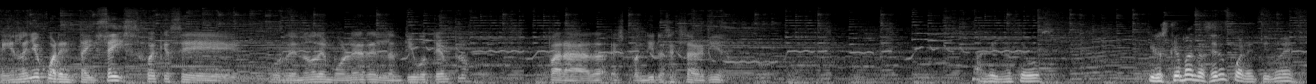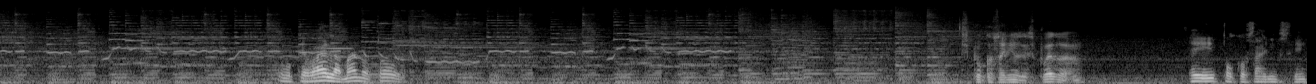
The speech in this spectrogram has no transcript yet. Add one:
En el año 46 fue que se ordenó demoler el antiguo templo para expandir la sexta avenida. Imagínate vos. Y los que van a hacer en 49. Como que va de la mano todo. Pocos años después, ¿no? Sí, pocos años, sí.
